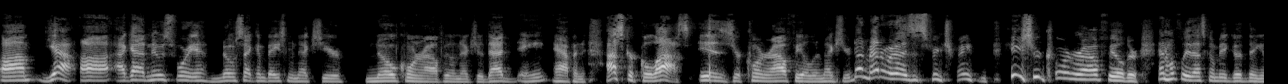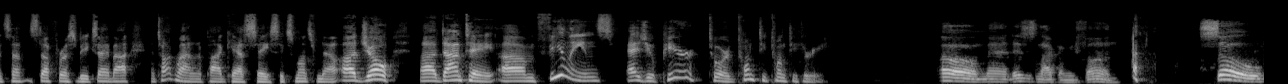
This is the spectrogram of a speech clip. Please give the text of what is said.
Um, yeah, uh, I got news for you. No second baseman next year. No corner outfielder next year. That ain't happening. Oscar Colas is your corner outfielder next year. Doesn't matter what it is in spring training. He's your corner outfielder. And hopefully that's going to be a good thing and stuff, stuff for us to be excited about and talk about in a podcast, say six months from now. Uh, Joe, uh, Dante, um, feelings as you peer toward 2023. Oh man, this is not gonna be fun. so,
